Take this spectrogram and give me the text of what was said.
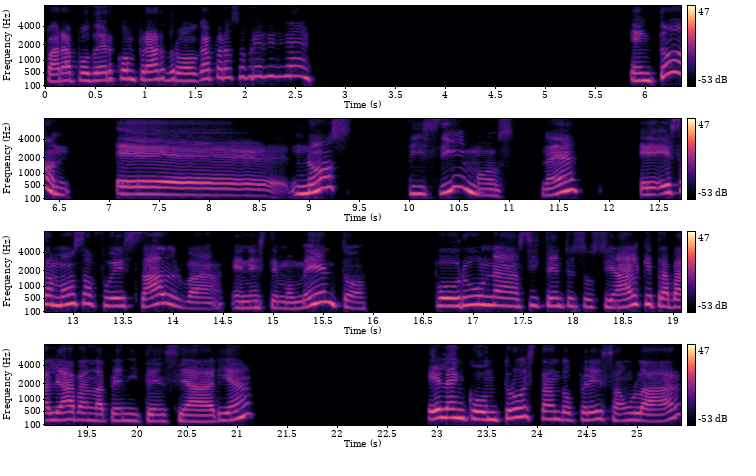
para poder comprar droga para sobreviver. Então, eh, nós dizimos, né? Eh, salva em este momento por uma assistente social que trabalhava na penitenciária ella encontró estando presa a un lar,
